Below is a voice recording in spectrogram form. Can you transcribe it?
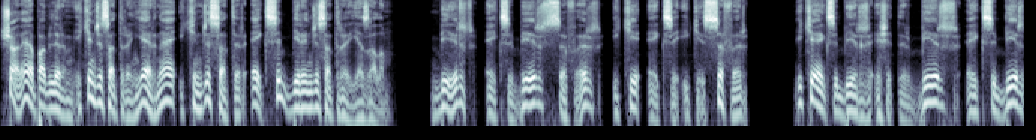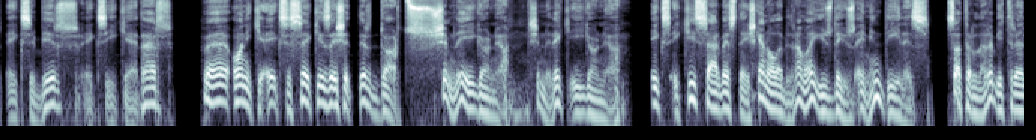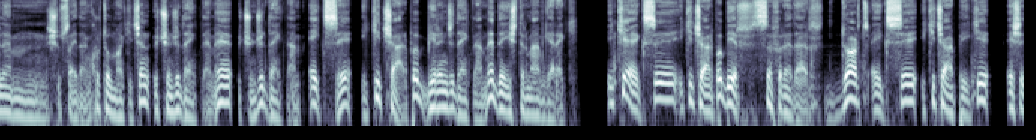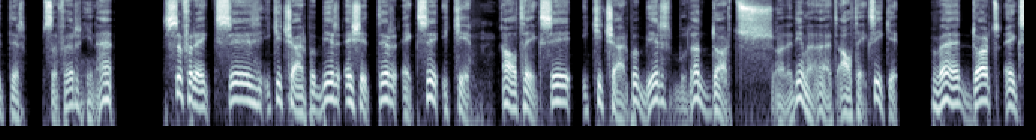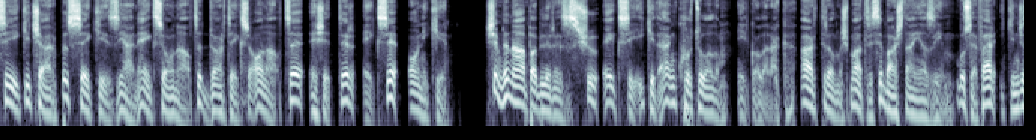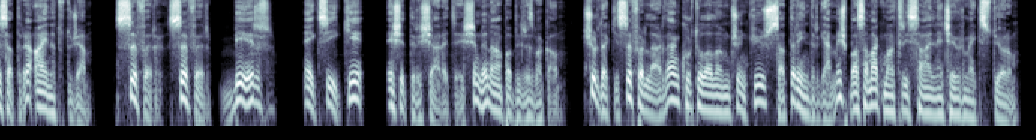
Şöyle yapabilirim. İkinci satırın yerine ikinci satır eksi birinci satırı yazalım. 1, eksi 1, 0, 2, eksi 2, 0, 2 eksi 1 eşittir 1, eksi 1, eksi 1, eksi 2 eder ve 12 eksi 8 eşittir 4. Şimdi iyi görünüyor. Şimdilik iyi görünüyor. x2 serbest değişken olabilir ama %100 emin değiliz. Satırları bitirelim. Şu sayıdan kurtulmak için üçüncü denklemi, üçüncü denklem eksi 2 çarpı birinci denklemle değiştirmem gerek. 2 eksi 2 çarpı 1, 0 eder. 4 eksi 2 çarpı 2 eşittir 0 yine. 0 eksi 2 çarpı 1 eşittir eksi 2. 6 eksi 2 çarpı 1, bu da 4. Öyle değil mi? Evet, 6 eksi 2. Ve 4 eksi 2 çarpı 8, yani eksi 16, 4 eksi 16 eşittir eksi 12. Şimdi ne yapabiliriz? Şu eksi 2'den kurtulalım ilk olarak. Arttırılmış matrisi baştan yazayım. Bu sefer ikinci satırı aynı tutacağım. 0, 0, 1, eksi 2 eşittir işareti. Şimdi ne yapabiliriz bakalım? Şuradaki sıfırlardan kurtulalım çünkü satır indirgenmiş basamak matrisi haline çevirmek istiyorum.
